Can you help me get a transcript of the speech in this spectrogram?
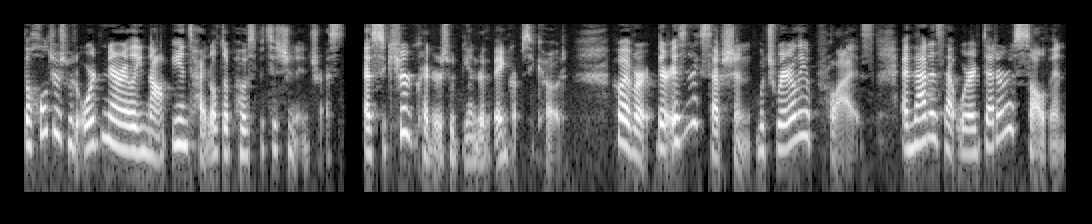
the holders would ordinarily not be entitled to post petition interest, as secured creditors would be under the bankruptcy code. However, there is an exception which rarely applies, and that is that where a debtor is solvent,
